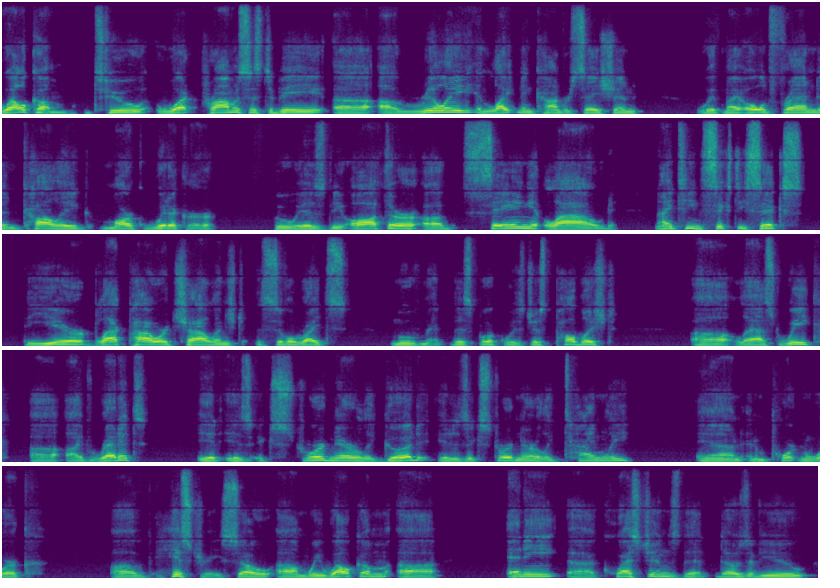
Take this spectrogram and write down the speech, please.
Welcome to what promises to be uh, a really enlightening conversation with my old friend and colleague, Mark Whitaker, who is the author of Saying It Loud, 1966, the year Black Power challenged the civil rights movement. This book was just published uh, last week. Uh, I've read it. It is extraordinarily good. It is extraordinarily timely and an important work of history. So um, we welcome uh, any uh, questions that those of you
